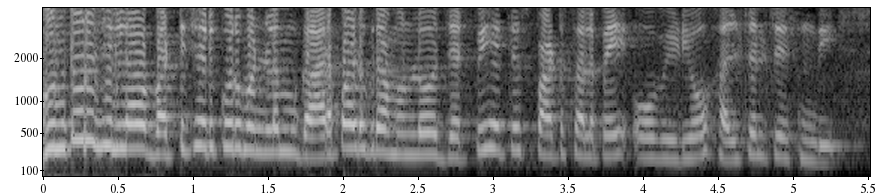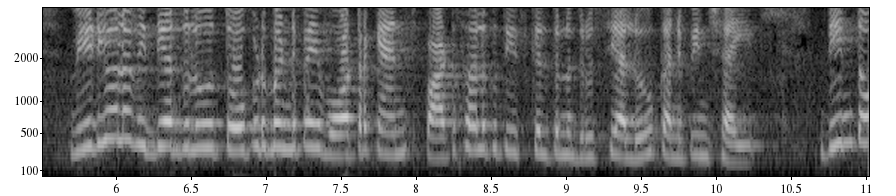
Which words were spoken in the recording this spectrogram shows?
గుంటూరు జిల్లా వట్టిచెరుకూరు మండలం గారపాడు గ్రామంలో జడ్పీహెచ్ఎస్ పాఠశాలపై ఓ వీడియో హల్చల్ చేసింది. వీడియోలో విద్యార్థులు తోపుడు బండిపై వాటర్ క్యాన్స్ పాఠశాలకు తీసుకెళ్తున్న దృశ్యాలు కనిపించాయి. దీంతో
